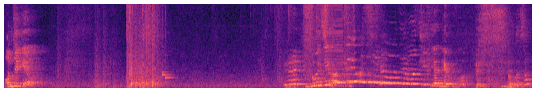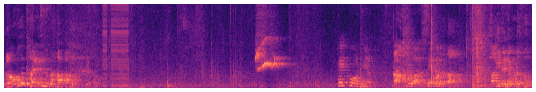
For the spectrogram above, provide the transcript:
얹을게요. 뭐지 뭐지 뭐지 야 내가 뭐 너 뭐였어? 아무 다 했어 나 테이크오버 팀말 뒤로 와주세요. 해버렸다. 확인을 해버렸어.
